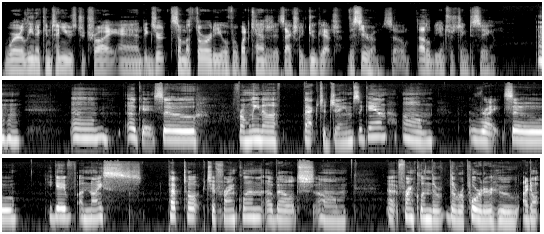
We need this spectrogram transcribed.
where Lena continues to try and exert some authority over what candidates actually do get the serum. So that'll be interesting to see. Um. Okay. So from Lena back to James again. Um. Right. So he gave a nice pep talk to Franklin about um. Uh, Franklin, the the reporter, who I don't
